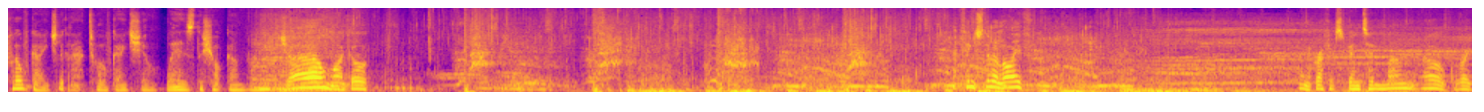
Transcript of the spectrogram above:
Twelve gauge. Look at that twelve gauge shell. Where's the shotgun? Oh my god. That thing's still alive. And the graphics are going to man. Oh, great.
